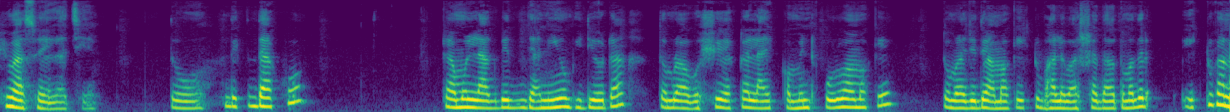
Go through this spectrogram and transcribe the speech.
ফেমাস হয়ে গেছে। তো দেখতে দেখো কেমন লাগবে জানিও ভিডিওটা। তোমরা অবশ্যই একটা লাইক কমেন্ট করো আমাকে। তোমরা যদি আমাকে একটু ভালোবাসা দাও, তোমাদের একটু কেন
